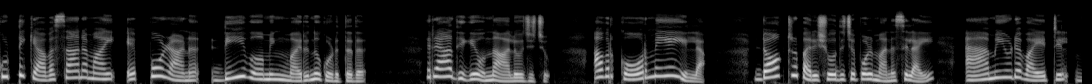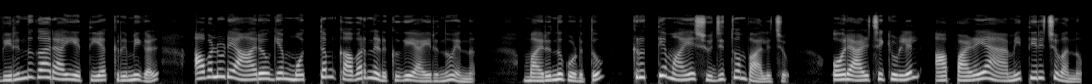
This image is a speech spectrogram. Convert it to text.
കുട്ടിക്ക് അവസാനമായി എപ്പോഴാണ് ഡീവേമിംഗ് മരുന്നു കൊടുത്തത്? രാധിക ഒന്ന് ആലോചിച്ചു. അവർക്കോർമ്മയേയില്ല ഡോക്ടർ പരിശോധിച്ചപ്പോൾ മനസ്സിലായി ആമിയുടെ വയറ്റിൽ വിരുന്നുകാരായി എത്തിയ കൃമികൾ അവളുടെ ആരോഗ്യം മൊത്തം കവർന്നെടുക്കുകയായിരുന്നു എന്ന്. മരുന്നു കൊടുത്തു കൃത്യമായ ശുചിത്വം പാലിച്ചു. ഒരാഴ്ചയ്ക്കുള്ളിൽ ആ പഴയ ആമി തിരിച്ചുവന്നു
